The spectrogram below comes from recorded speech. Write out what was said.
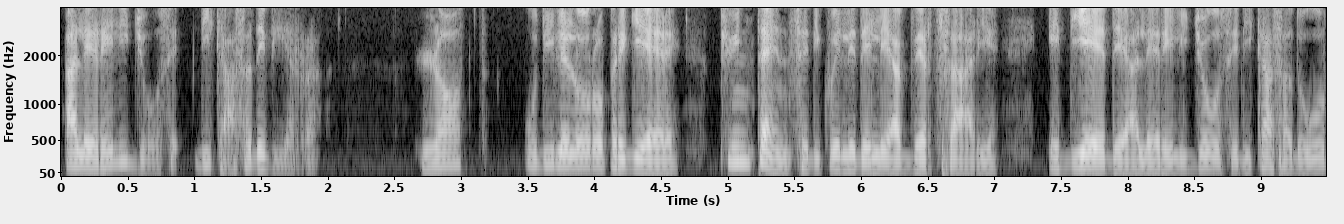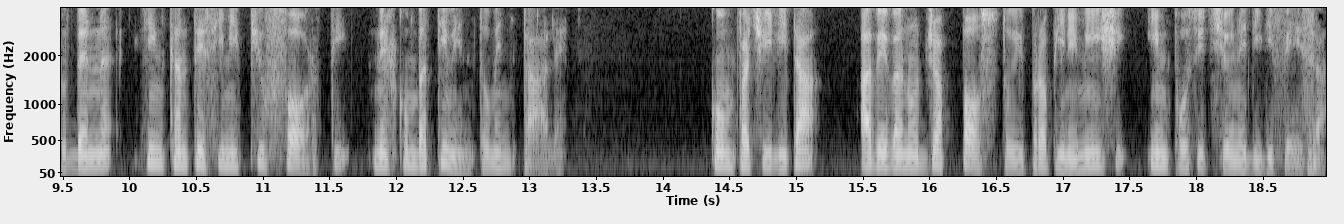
alle religiose di casa de Vir. Lot udì le loro preghiere, più intense di quelle delle avversarie, e diede alle religiose di casa d'Urden gli incantesimi più forti nel combattimento mentale. Con facilità avevano già posto i propri nemici in posizione di difesa.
